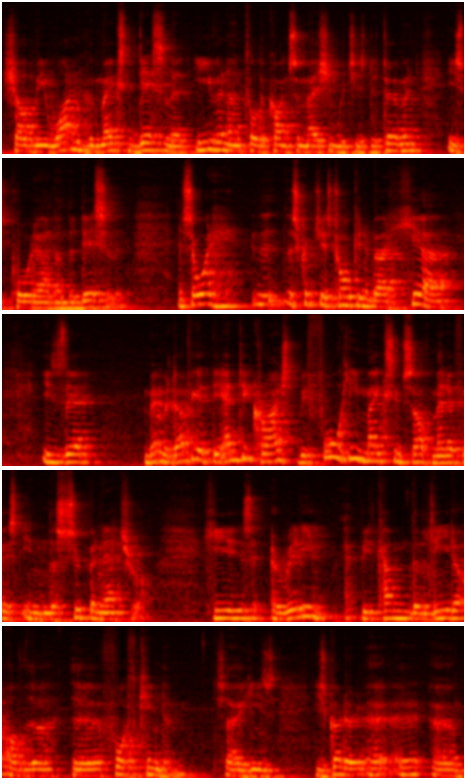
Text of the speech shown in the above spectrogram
shall be one who makes desolate, even until the consummation which is determined is poured out on the desolate. And so, what the scripture is talking about here is that, remember, don't forget the Antichrist, before he makes himself manifest in the supernatural, he has already become the leader of the, the fourth kingdom. So, he's He's got a, a, a,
